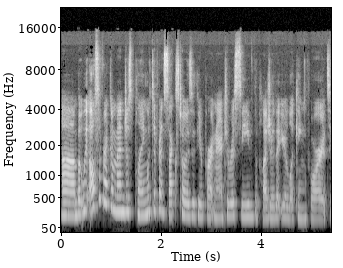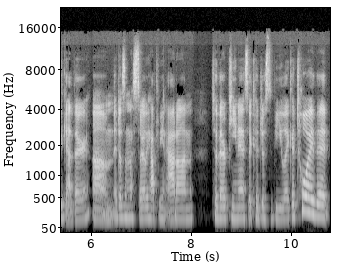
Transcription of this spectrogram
Um, but we also recommend just playing with different sex toys with your partner to receive the pleasure that you're looking for together. Um, it doesn't necessarily have to be an add-on to their penis. It could just be like a toy that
